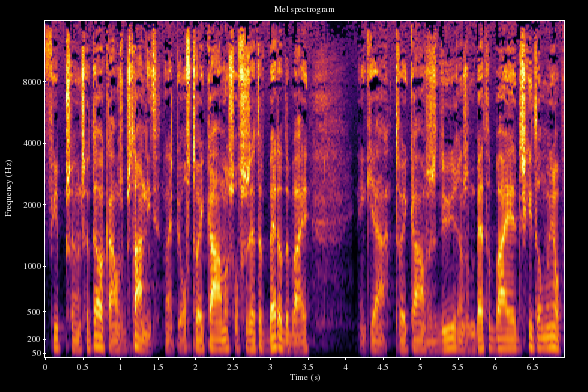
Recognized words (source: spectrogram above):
vier persoons hotelkamers bestaan niet. Dan heb je of twee kamers of ze zetten bedden erbij. Ik denk, ja, twee kamers is duur en zo'n bed erbij, het schiet allemaal niet op.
